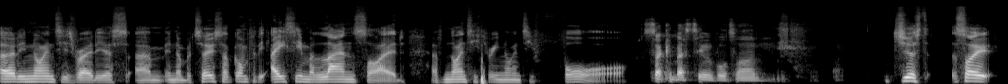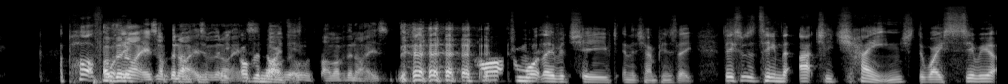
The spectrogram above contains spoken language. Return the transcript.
early 90s radius um, in number two. So I've gone for the AC Milan side of 93 94. Second best team of all time. Just so apart from Of the nineties, of the nineties, of the nineties. Of the 90s. Of the nineties. apart from what they've achieved in the Champions League, this was a team that actually changed the way Serie A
